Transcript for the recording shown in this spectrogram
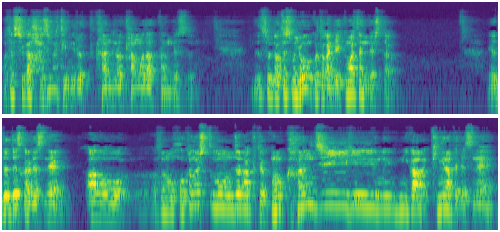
私が初めて見る漢字の単語だったんです。それで私も読むことができませんでした。でですからですね、あの、その他の質問じゃなくて、この漢字が気になってですね、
